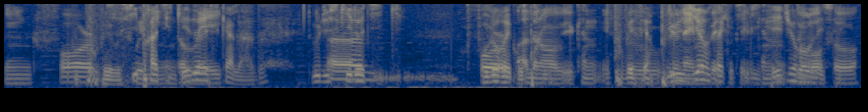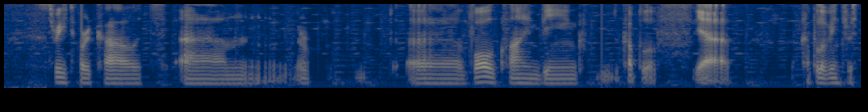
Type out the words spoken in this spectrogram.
vous pouvez aussi pratiquer de l'escalade ou du ski Um, nautique. for l'aurez compris, know, you can if pouvez you, faire plusieurs activités can durant l'été. street workout, um, uh, wall climbing, a couple of yeah, a couple of interest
